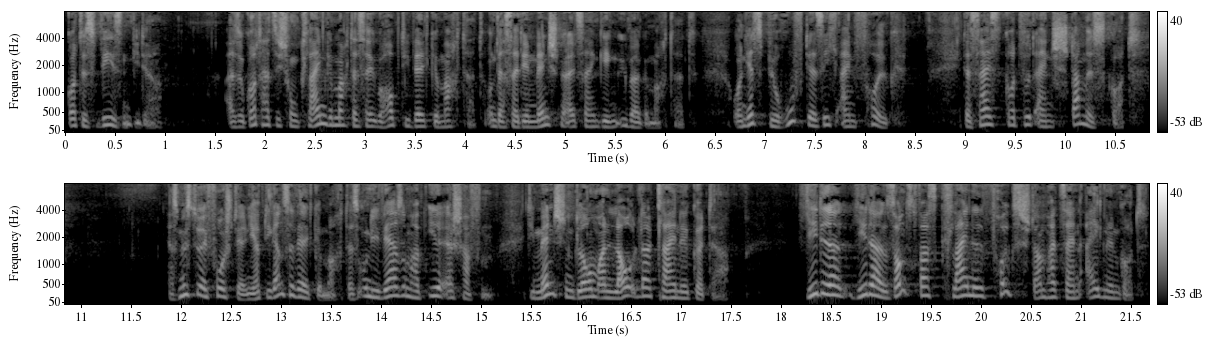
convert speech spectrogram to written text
Gottes Wesen wieder. Also Gott hat sich schon klein gemacht, dass er überhaupt die Welt gemacht hat und dass er den Menschen als sein Gegenüber gemacht hat. Und jetzt beruft er sich ein Volk. Das heißt, Gott wird ein Stammesgott. Das müsst ihr euch vorstellen. Ihr habt die ganze Welt gemacht. Das Universum habt ihr erschaffen. Die Menschen glauben an lauter kleine Götter. Jeder, jeder sonst was kleine Volksstamm hat seinen eigenen Gott.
